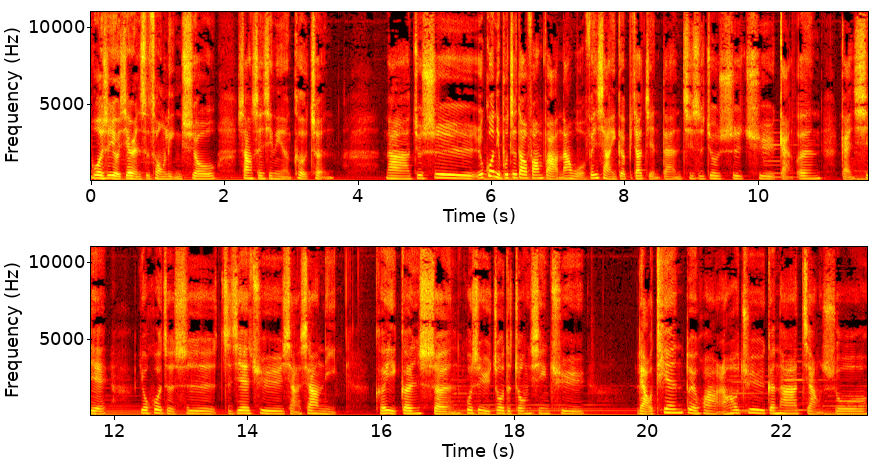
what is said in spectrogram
或者是有些人是从灵修上身心灵的课程。那就是，如果你不知道方法，那我分享一个比较简单，其实就是去感恩、感谢，又或者是直接去想象你可以跟神或是宇宙的中心去聊天对话，然后去跟他讲说，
